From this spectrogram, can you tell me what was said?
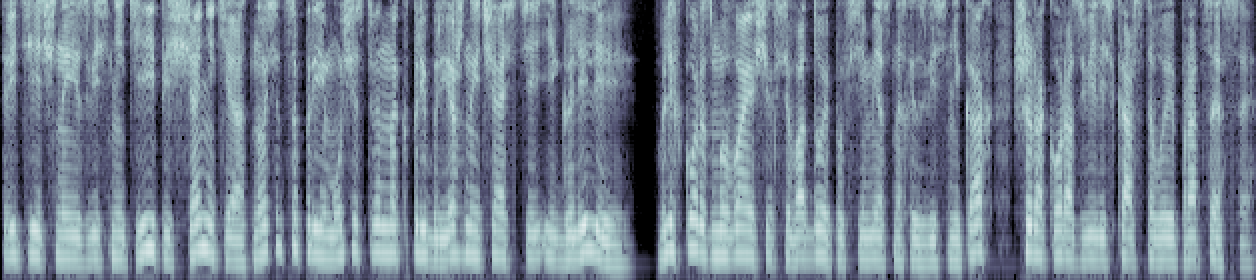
Третичные известняки и песчаники относятся преимущественно к прибрежной части и Галилеи. В легко размывающихся водой повсеместных известняках широко развились карстовые процессы.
